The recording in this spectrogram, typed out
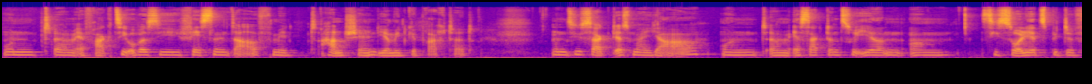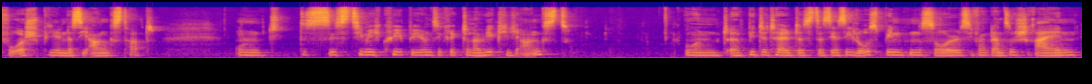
Und ähm, er fragt sie, ob er sie fesseln darf mit Handschellen, die er mitgebracht hat. Und sie sagt erstmal ja. Und ähm, er sagt dann zu ihr, ähm, sie soll jetzt bitte vorspielen, dass sie Angst hat. Und das ist ziemlich creepy und sie kriegt dann auch wirklich Angst. Und äh, bittet halt, dass, dass er sie losbinden soll. Sie fängt an zu schreien.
